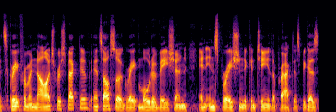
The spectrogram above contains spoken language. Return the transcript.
It's great from a knowledge perspective. And it's also a great motivation and inspiration to continue the practice because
